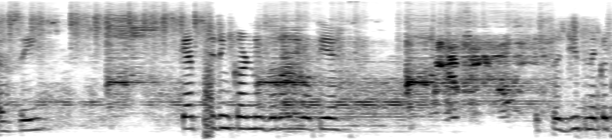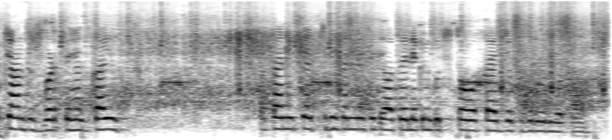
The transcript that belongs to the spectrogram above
ऐसे ही कैप्चरिंग करनी ज़रूरी होती है। इससे जीतने के चांसेस बढ़ते हैं गाइस पता नहीं कैप्चरिंग करने से क्या होता है, लेकिन कुछ तो होता है जो कि ज़रूरी होता है।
